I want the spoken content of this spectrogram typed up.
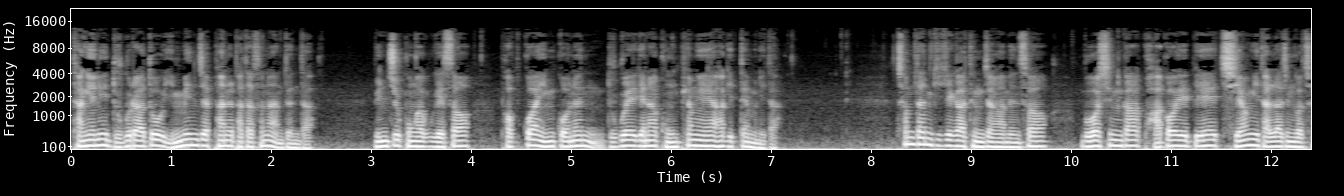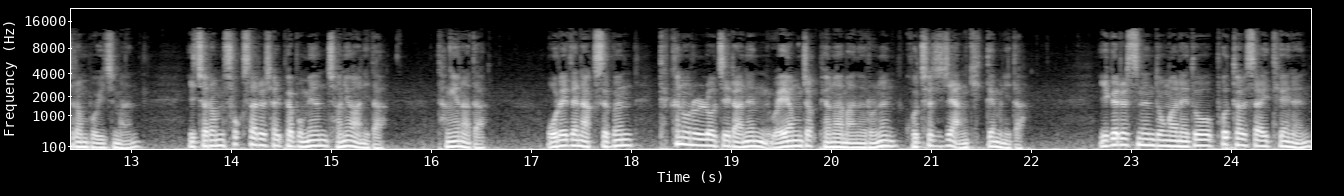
당연히 누구라도 인민재판을 받아서는 안 된다. 민주공화국에서 법과 인권은 누구에게나 공평해야 하기 때문이다. 첨단 기계가 등장하면서 무엇인가 과거에 비해 지형이 달라진 것처럼 보이지만 이처럼 속사를 살펴보면 전혀 아니다. 당연하다. 오래된 학습은 테크놀로지라는 외형적 변화만으로는 고쳐지지 않기 때문이다. 이 글을 쓰는 동안에도 포털 사이트에는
